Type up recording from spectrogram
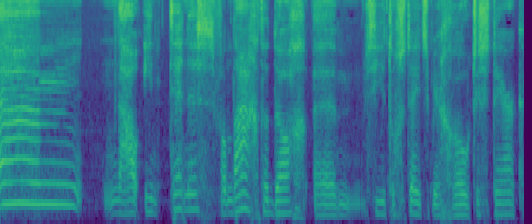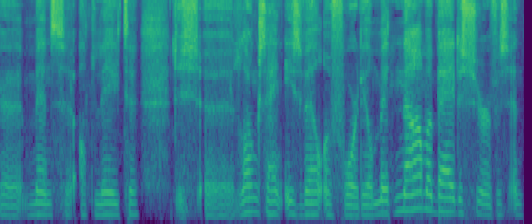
Um, nou, in tennis vandaag de dag um, zie je toch steeds meer grote, sterke mensen, atleten. Dus uh, lang zijn is wel een voordeel. Met name bij de service. En,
